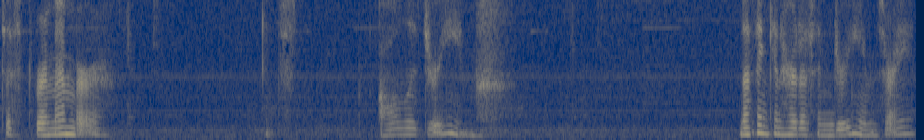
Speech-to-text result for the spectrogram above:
Just remember, it's all a dream. Nothing can hurt us in dreams, right?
